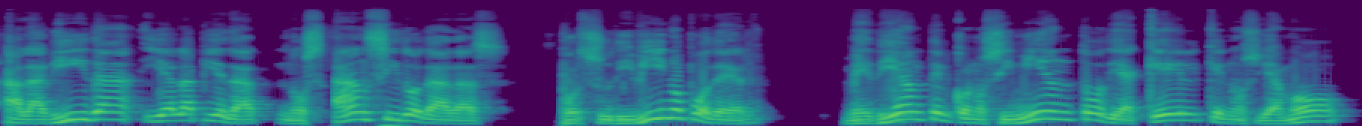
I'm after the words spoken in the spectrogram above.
a la vida y a la piedad nos han sido dadas por su divino poder, mediante el conocimiento de aquel que nos llamó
